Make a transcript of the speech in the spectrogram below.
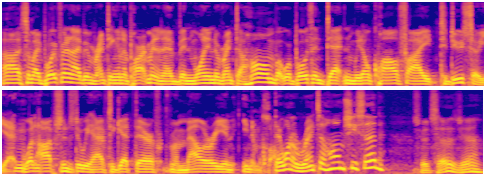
Uh, so my boyfriend and I have been renting an apartment and I've been wanting to rent a home, but we're both in debt and we don't qualify to do so yet. Mm-hmm. What options do we have to get there from Mallory and Enumclaw? They want to rent a home, she said? So it says, yeah.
